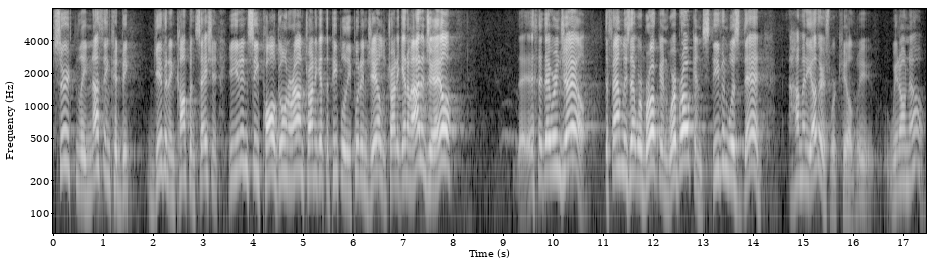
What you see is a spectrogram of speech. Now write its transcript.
Certainly nothing could be given in compensation. You didn't see Paul going around trying to get the people he put in jail to try to get them out of jail. They were in jail. The families that were broken were broken. Stephen was dead. How many others were killed? We, we don't know.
